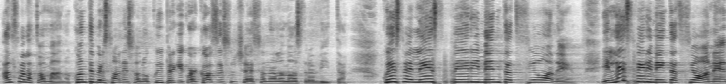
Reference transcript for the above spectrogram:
alza la tua mano, quante persone sono qui perché qualcosa è successo nella nostra vita? Questa è l'esperimentazione e l'esperimentazione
